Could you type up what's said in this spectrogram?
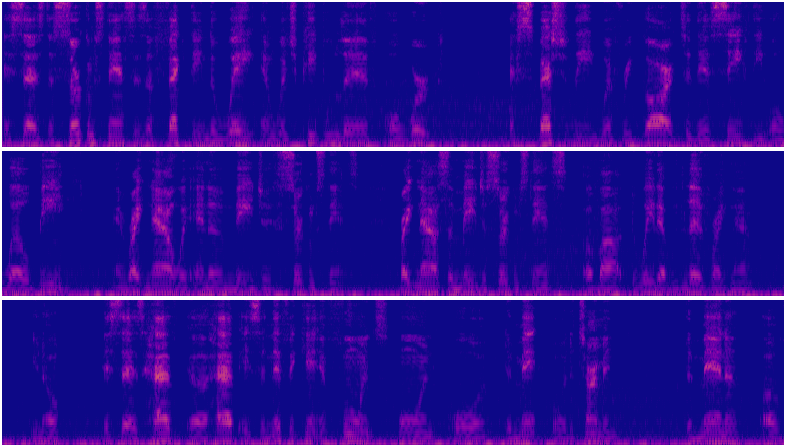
It says the circumstances affecting the way in which people live or work, especially with regard to their safety or well-being. And right now we're in a major circumstance. Right now it's a major circumstance our the way that we live right now. You know, it says have uh, have a significant influence on or demand or determine the manner of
